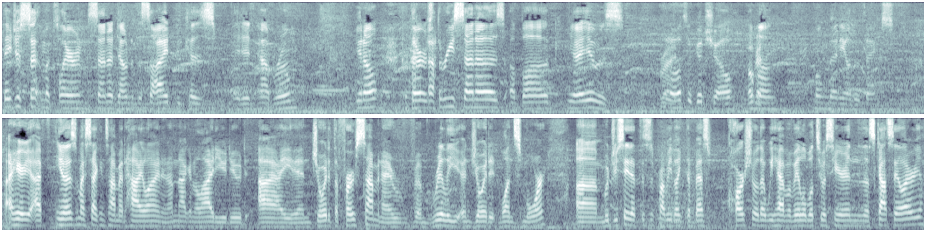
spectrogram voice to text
they just sent McLaren Senna down to the side because they didn't have room. You know, there's three Sennas, a bug. Yeah, it was. Right. Well, it's a good show Okay. among among many other things. I hear you. I've, you know, this is my second time at Highline, and I'm not going to lie to you, dude. I enjoyed it the first time, and I really enjoyed it once more. Um, would you say that this is probably like the best car show that we have available to us here in the Scottsdale area?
